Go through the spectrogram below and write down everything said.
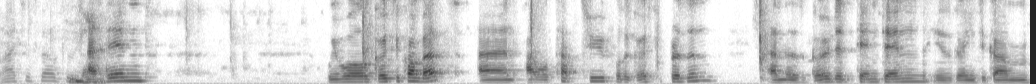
righteous Valkyrie. Nice. And then we will go to combat, and I will tap two for the Ghostly Prison, and this goaded 1010 is going to come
